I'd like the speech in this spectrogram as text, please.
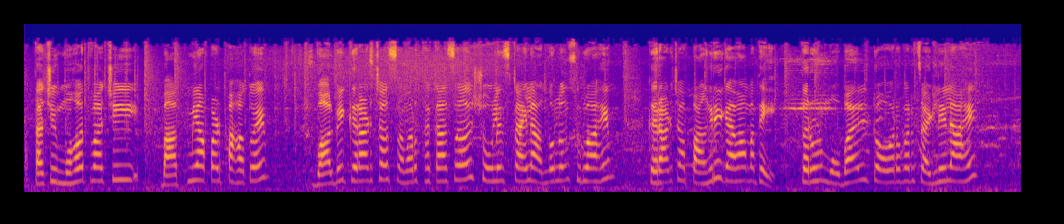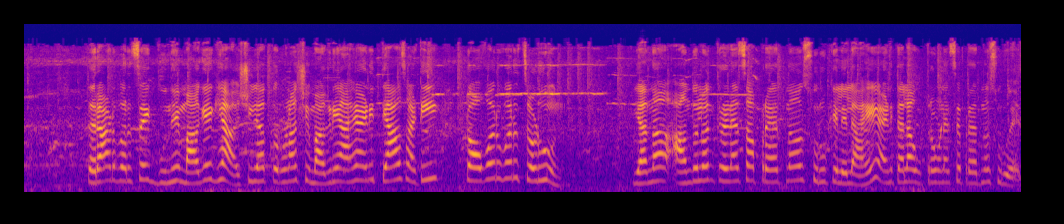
आताची महत्वाची बातमी आपण पाहतोय. वाल्मिक कराडच्या समर्थकाचं शोले स्टाईल आंदोलन सुरू आहे. कराडच्या पांगरी गावामध्ये तरुण मोबाईल टॉवरवर चढलेला आहे. कराडवरचे गुन्हे मागे घ्या अशी या तरुणाची मागणी आहे आणि त्यासाठी टॉवरवर चढून यानं आंदोलन करण्याचा प्रयत्न सुरू केलेला आहे आणि त्याला उतरवण्याचे प्रयत्न सुरू आहेत.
